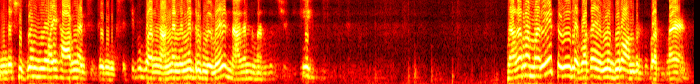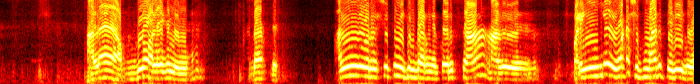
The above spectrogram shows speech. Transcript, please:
இந்த ஷிப் மூவ் ஆகி ஹார்ன் அடிச்சிட்டு இருந்துச்சு. ஷிப் பாருங்க அங்க நின்னுட்டு இருந்தது நகர்ந்து வந்துருச்சு. நகர்ற மாதிரியே தெரியல பார்த்தா எவ்வளவு தூரம் வந்துட்டு பாருங்களேன். அலை அவ்வளவு அலைகள் இல்ல. நல்லா இருக்கு. அங்க ஒரு ஷிப் நிக்குது பாருங்க பெருசா. அது பழைய ஓட்ட ஷிப் மாதிரி தெரியுது.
